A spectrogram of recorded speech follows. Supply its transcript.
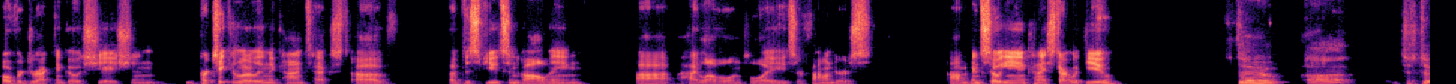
over direct negotiation, particularly in the context of of disputes involving uh, high level employees or founders? Um, and so, Ian, can I start with you? So, uh, just a,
